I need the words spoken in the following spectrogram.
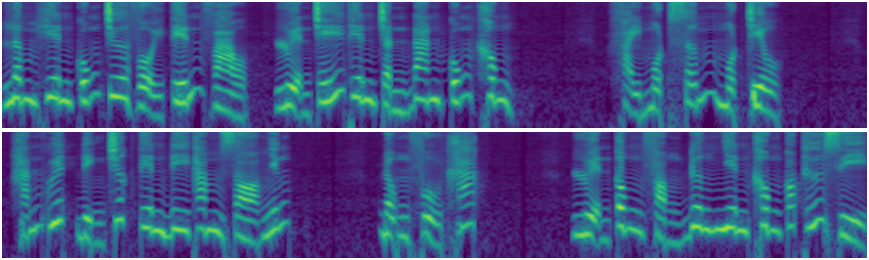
Lâm Hiên cũng chưa vội tiến vào, luyện chế thiên trần đan cũng không. Phải một sớm một chiều. Hắn quyết định trước tiên đi thăm dò những động phủ khác. Luyện công phòng đương nhiên không có thứ gì.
